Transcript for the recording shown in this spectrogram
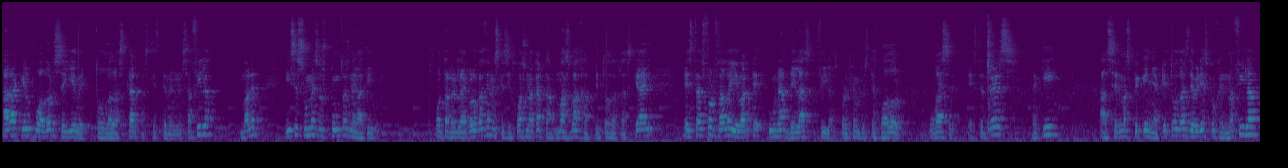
hará que el jugador se lleve todas las cartas que estén en esa fila, ¿vale? Y se sume esos puntos negativos. Otra regla de colocación es que si juegas una carta más baja que todas las que hay, estás forzado a llevarte una de las filas. Por ejemplo, este jugador jugase este 3 de aquí, al ser más pequeña que todas, deberías coger una fila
